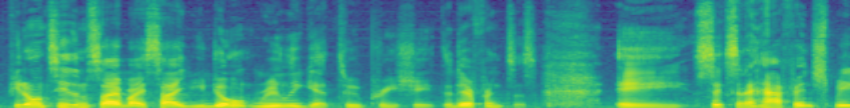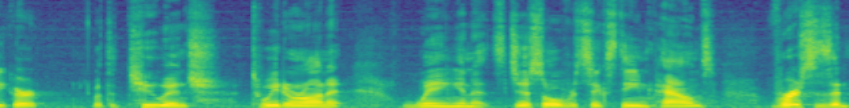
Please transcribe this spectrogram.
if you don't see them side by side, you don't really get to appreciate the differences. A six and a half inch speaker with a two inch tweeter on it, weighing in at just over 16 pounds, versus an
